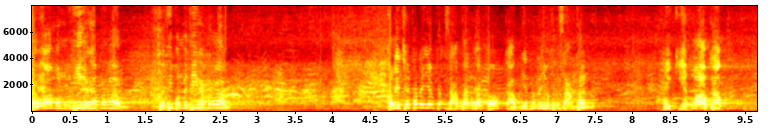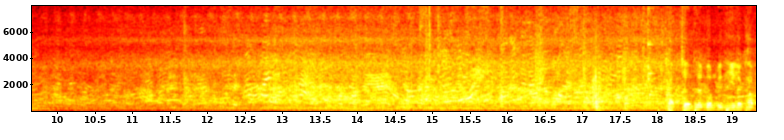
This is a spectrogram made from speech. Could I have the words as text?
น้องอ้อมบนเวทีด้วยครับน้องอ้อมเชิญที่บนเวทีครับน้องอ้อมขอเรียนเชิญท่านนายกทั้งสามท่านครับขอกราบเรียนท่านนายกทั้งสามท่าน ให้เกียรติมอบครับ ครับ เชิญเทินบนเวทีเลยครับ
